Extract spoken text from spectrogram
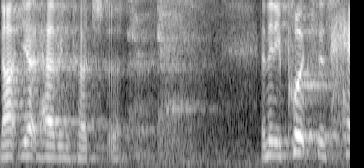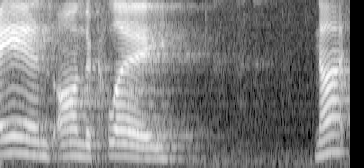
not yet having touched it. And then he puts his hands on the clay, not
